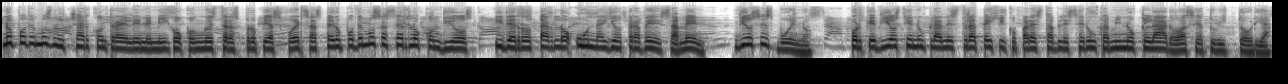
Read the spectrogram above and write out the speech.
No podemos luchar contra el enemigo con nuestras propias fuerzas, pero podemos hacerlo con Dios y derrotarlo una y otra vez. Amén. Dios es bueno, porque Dios tiene un plan estratégico para establecer un camino claro hacia tu victoria.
